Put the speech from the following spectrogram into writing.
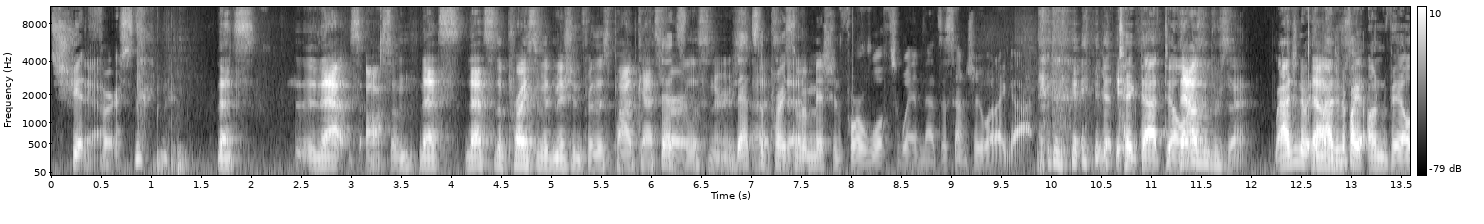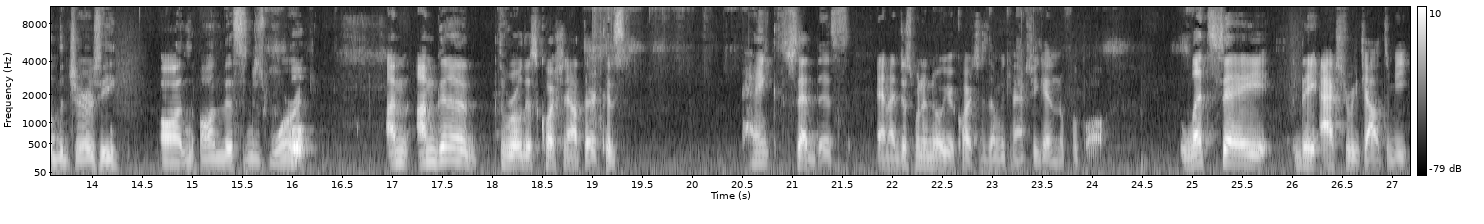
Shit Yeah. first. That's that's awesome. That's that's the price of admission for this podcast for our listeners. That's the uh, price of admission for a Wolves win. That's essentially what I got. Yeah, take that, Dylan. Thousand percent. Imagine if, Thousand imagine if I unveiled the jersey on on this and just wore it. I'm I'm gonna throw this question out there because Hank said this, and I just want to know your questions. Then we can actually get into football. Let's say they actually reach out to me,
